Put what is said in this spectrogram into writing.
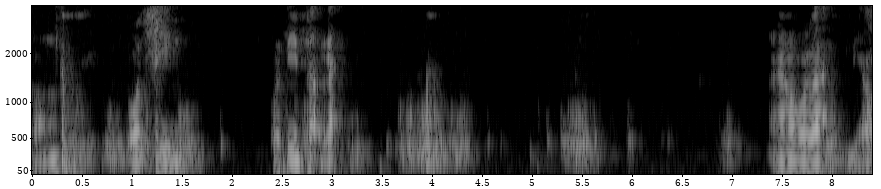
ของโปรตีน โปรตีนสัตว์ละ เอาละเดี๋ยว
